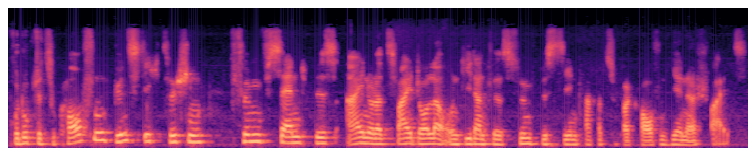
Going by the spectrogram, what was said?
Produkte zu kaufen, günstig zwischen 5 Cent bis 1 oder 2 Dollar und die dann für das 5 bis 10-fache zu verkaufen hier in der Schweiz.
